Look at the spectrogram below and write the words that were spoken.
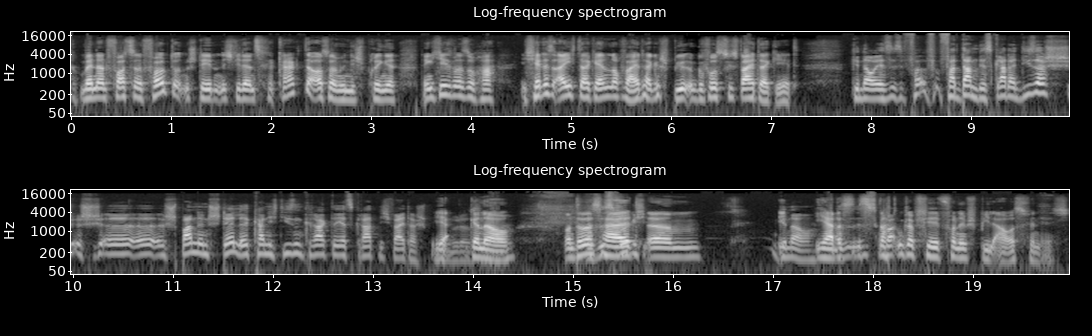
Und wenn dann Forza Volk unten steht und ich wieder ins Charakterauswahlmenü springe, denke ich jedes Mal so, ha, ich hätte es eigentlich da gerne noch weitergespielt und gewusst, wie es weitergeht. Genau, es ist verdammt, jetzt gerade an dieser äh, spannenden Stelle kann ich diesen Charakter jetzt gerade nicht weiterspielen. Ja, oder genau. So, ne? Und das, das ist halt, wirklich, ähm, genau. Ja, das, das ist, macht unglaublich viel von dem Spiel aus, finde ich.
